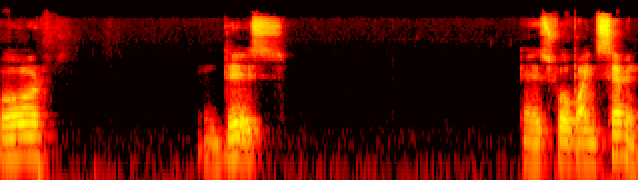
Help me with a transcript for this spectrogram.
4 this is 4.7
